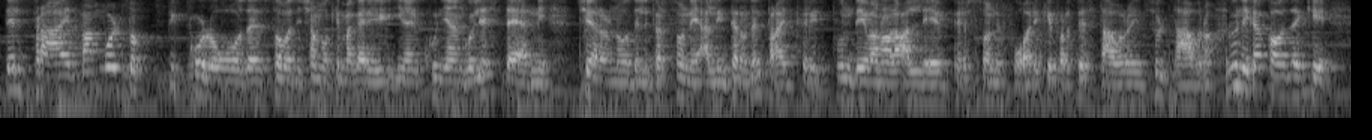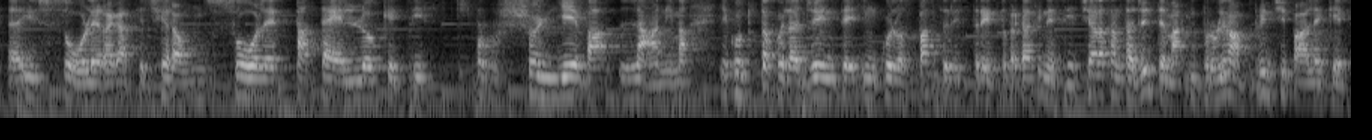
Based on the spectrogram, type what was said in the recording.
del Pride ma molto piccolosa. Insomma diciamo che magari in alcuni angoli esterni c'erano delle persone all'interno del Pride che rispondevano alle persone fuori che protestavano e insultavano. L'unica cosa è che eh, il sole ragazzi c'era c'era un sole patello che ti proprio scioglieva l'anima. E con tutta quella gente in quello spazio ristretto perché alla fine sì c'era tanta gente ma il problema principale è che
